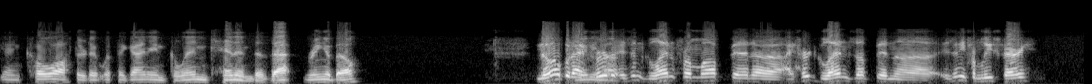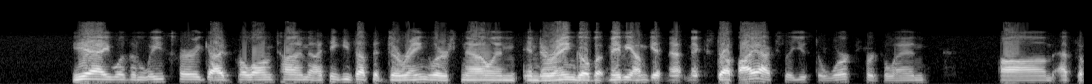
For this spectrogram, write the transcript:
and co-authored it with a guy named Glenn Tenon. Does that ring a bell? No, but Maybe I've heard. Not. Isn't Glenn from up at? Uh, I heard Glenn's up in. Uh, isn't he from Lee's Ferry? Yeah, he was a Lee's Ferry guide for a long time, and I think he's up at Duranglers now in in Durango. But maybe I'm getting that mixed up. I actually used to work for Glenn um, at the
